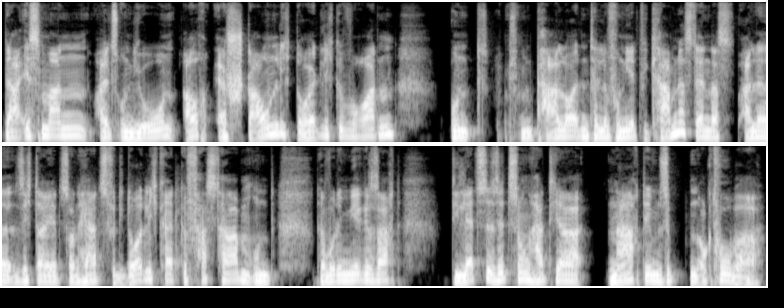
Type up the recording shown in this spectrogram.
Da ist man als Union auch erstaunlich deutlich geworden und mit ein paar Leuten telefoniert. Wie kam das denn, dass alle sich da jetzt so ein Herz für die Deutlichkeit gefasst haben? Und da wurde mir gesagt, die letzte Sitzung hat ja nach dem 7. Oktober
